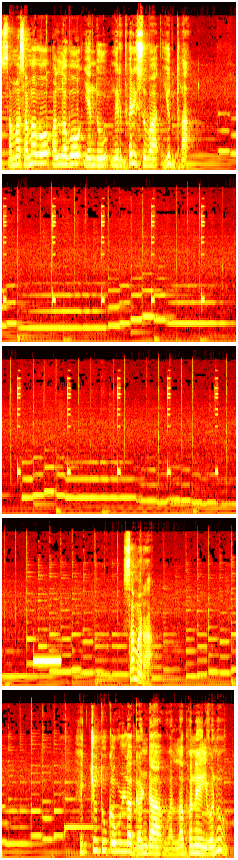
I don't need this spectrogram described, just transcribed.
ಸಮಸಮವೋ ಅಲ್ಲವೋ ಎಂದು ನಿರ್ಧರಿಸುವ ಯುದ್ಧ. ಸಮರ. ಹೆಚ್ಚು ತೂಕವುಳ್ಳ ಗಂಡ ವಲ್ಲಭನೇ ಇವನು.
